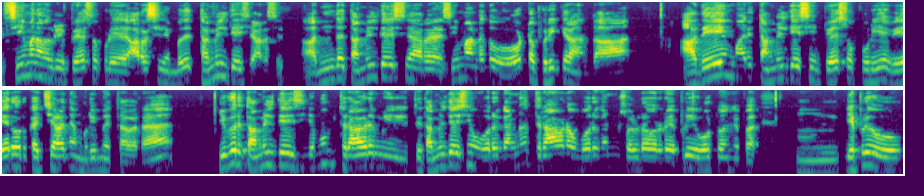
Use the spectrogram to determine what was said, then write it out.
சீமான் அவர்கள் பேசக்கூடிய அரசியல் என்பது தமிழ் தேசிய அரசு அந்த தமிழ் தேசிய அர சீமான்றது ஓட்டை பிரிக்கிறான்டா அதே மாதிரி தமிழ் தேசியம் பேசக்கூடிய வேறொரு கட்சியால தான் முடியுமே தவிர இவர் தமிழ் தேசியமும் திராவிடம் தமிழ் தேசியம் ஒரு கண்ணு திராவிடம் ஒரு கண்ணு சொல்றவரோட எப்படி ஓட்டுவாங்க இப்ப உம், எப்படி ஓ-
